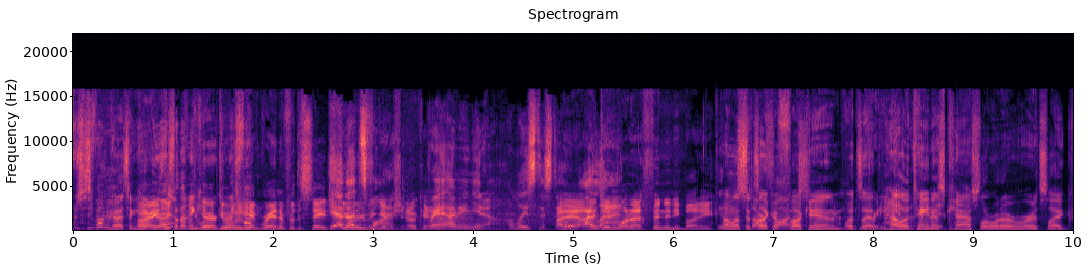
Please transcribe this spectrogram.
it's Just fun, guys. I can All do right, that with any do, we- character. do we It's hit fun. random for the stage Yeah, too? or that's do we give fine. sh- okay. Ran- I mean, you know, at least this time. I, I didn't want to offend anybody. Good Unless it's Star like a fucking what's that? Pretty Palutena's. Castle or whatever, where it's like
